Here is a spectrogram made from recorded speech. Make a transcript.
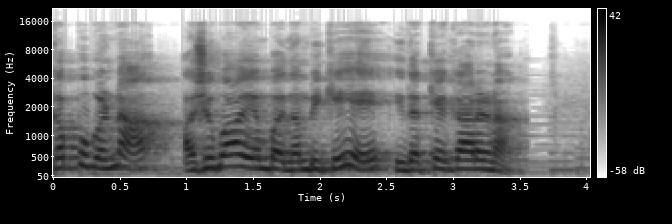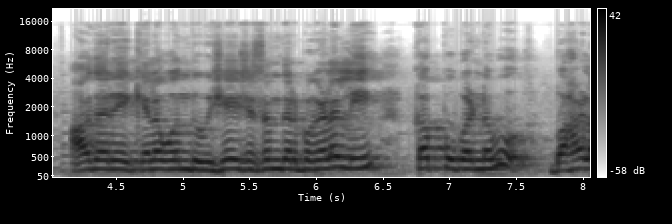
ಕಪ್ಪು ಬಣ್ಣ ಅಶುಭ ಎಂಬ ನಂಬಿಕೆಯೇ ಇದಕ್ಕೆ ಕಾರಣ. ಆದರೆ ಕೆಲವೊಂದು ವಿಶೇಷ ಸಂದರ್ಭಗಳಲ್ಲಿ ಕಪ್ಪು ಬಣ್ಣವು ಬಹಳ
